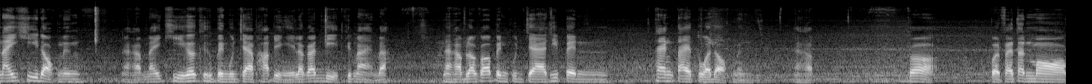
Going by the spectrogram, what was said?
ไนท์คีย์ดอกหนึ่งนะครับไนท์คีย์ก็คือเป็นกุญแจพับอย่างนี้แล้วก็ดีดขึ้นมาเห็นปะนะครับแล้วก็เป็นกุญแจที่เป็น แท่งตายตัวดอกหนึ่งนะครับ ก็เปิดไฟตันหมอก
